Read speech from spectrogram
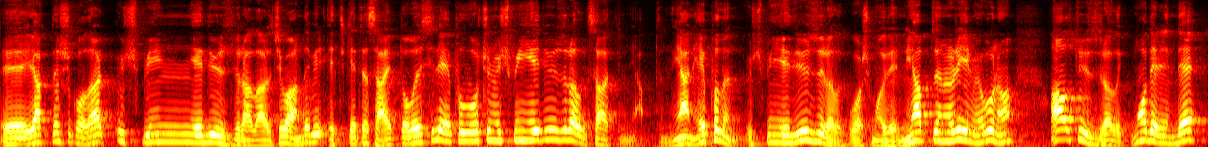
e, yaklaşık olarak 3700 liralar civarında bir etikete sahip. Dolayısıyla Apple Watch'un 3700 liralık saatini yaptığını yani Apple'ın 3700 liralık Watch modelini yaptığını Realme bunu 600 liralık modelinde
